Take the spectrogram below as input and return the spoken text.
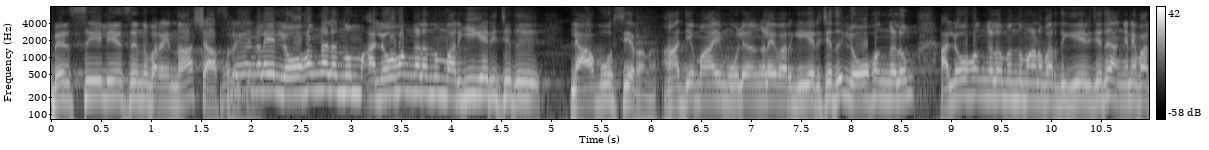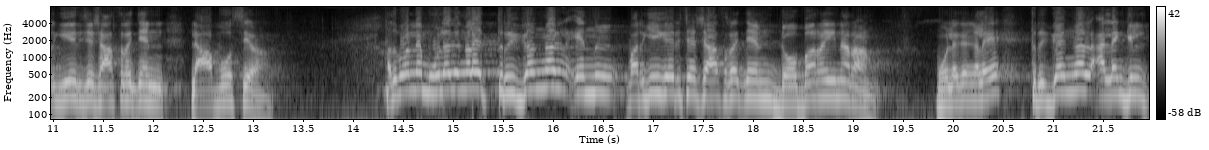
ബെർസീലിയസ് എന്ന് പറയുന്ന ശാസ്ത്രജ്ഞങ്ങളെ ലോഹങ്ങളെന്നും അലോഹങ്ങളെന്നും വർഗീകരിച്ചത് ലാവോസിയർ ആണ് ആദ്യമായി മൂലകങ്ങളെ വർഗീകരിച്ചത് ലോഹങ്ങളും അലോഹങ്ങളും എന്നുമാണ് വർഗീകരിച്ചത്. അങ്ങനെ വർഗീകരിച്ച ശാസ്ത്രജ്ഞൻ ലാവോസിയർ ആണ് അതുപോലെ മൂലകങ്ങളെ ത്രികങ്ങൾ എന്ന് വർഗീകരിച്ച ശാസ്ത്രജ്ഞൻ ഡൊബറൈനർ ആണ് മൂലകങ്ങളെ ത്രികങ്ങൾ അല്ലെങ്കിൽ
